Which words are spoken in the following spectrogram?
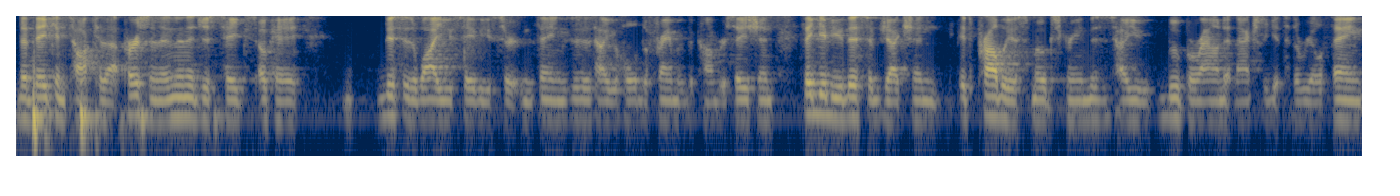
that they can talk to that person. And then it just takes okay this is why you say these certain things. This is how you hold the frame of the conversation. If they give you this objection it's probably a smoke screen this is how you loop around it and actually get to the real thing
